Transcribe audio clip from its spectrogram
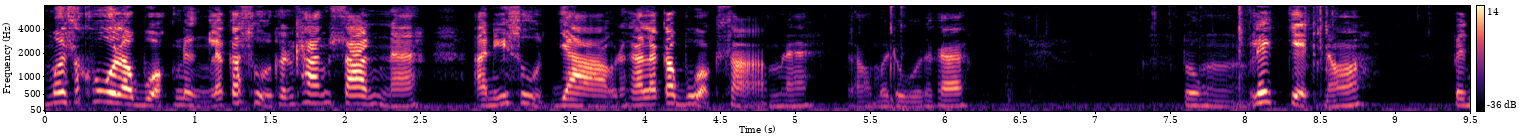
เมื่อสักครู่เราบวกหนึ่งแล้วก็สูตรค่อนข้างสั้นนะ อันนี้สูตรยาวนะคะ แล้วก็บวกสามนะ เรามาดูนะคะ ตรงเลขเจ็ดเนาะ เป็น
